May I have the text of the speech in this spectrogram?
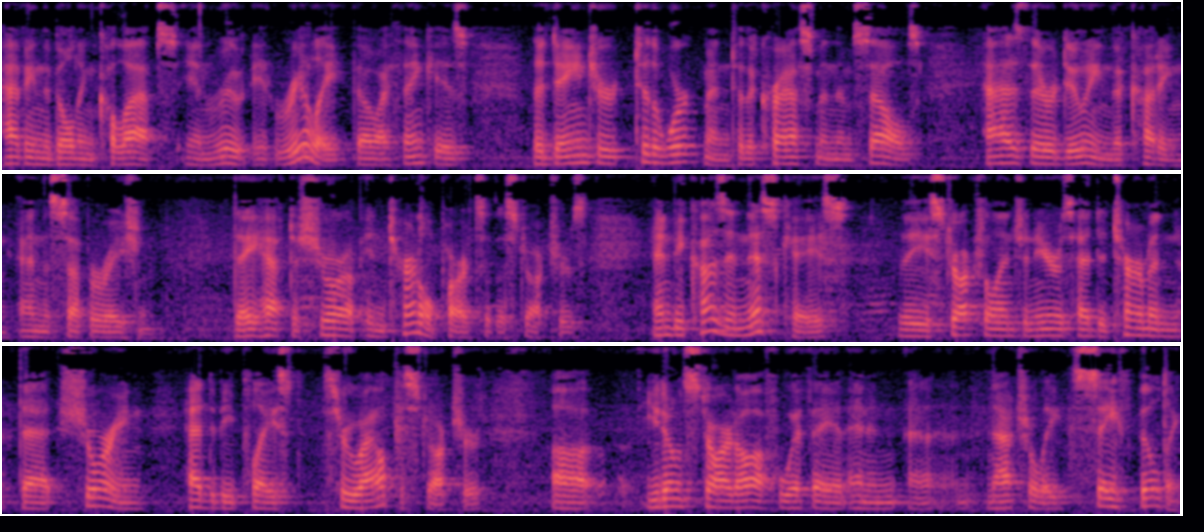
having the building collapse en route. It really, though, I think, is the danger to the workmen, to the craftsmen themselves, as they're doing the cutting and the separation. They have to shore up internal parts of the structures. And because in this case, the structural engineers had determined that shoring had to be placed throughout the structure. Uh, you don't start off with a, an, a naturally safe building.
